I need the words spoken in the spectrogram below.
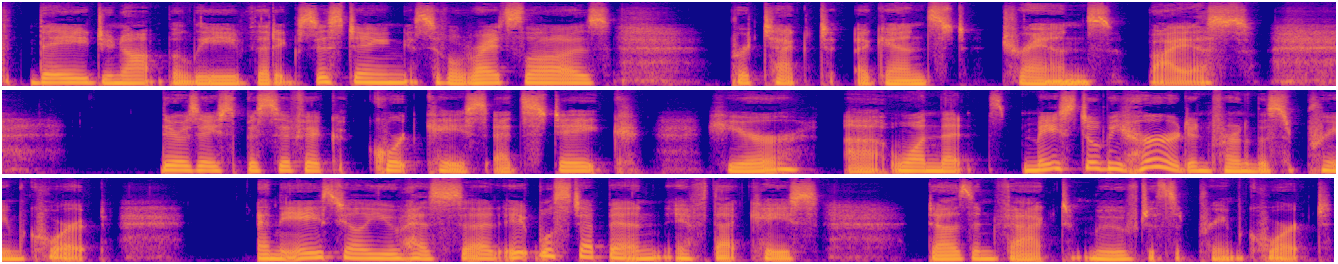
that they do not believe that existing civil rights laws protect against trans bias. There's a specific court case at stake here, uh, one that may still be heard in front of the Supreme Court. And the ACLU has said it will step in if that case does, in fact, move to the Supreme Court.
